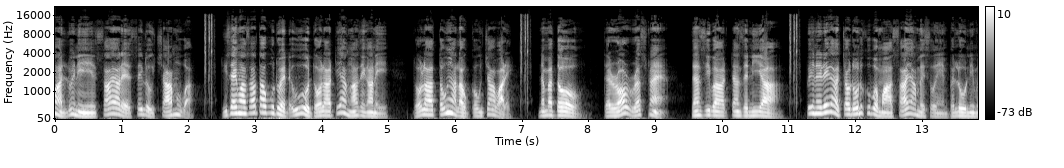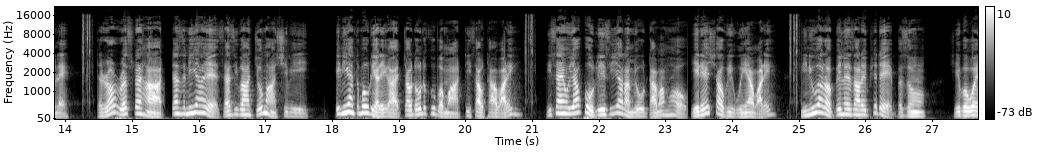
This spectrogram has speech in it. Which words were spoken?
မှာလွင့်နေရင်စားရတဲ့စိတ်လှုပ်ရှားမှုပါဒီဆိုင်မှာစားတောက်ဖို့အတွက်တဦးကိုဒေါ်လာ150ကနေဒေါ်လာ300လောက်ကုန်ကျပါတယ်နံပါတ်3 The Raw Restaurant ဇန်စီဘာတန်ဇနီးယားပင်လယ်ထဲကကြောက်တုံးတစ်ခုပေါ်မှာစားရမယ်ဆိုရင်ဘယ်လိုနေမလဲ The Raw Restaurant ဟာတန်ဇနီးယားရဲ့ဇန်စီဘာကျွန်းမှာရှိပြီးအိန္ဒိယသမုဒ္ဒရာတွေကကြောက်တုံးတစ်ခုပေါ်မှာတိစောက်ထားပါတယ်ဒီဆိုင်ကိုရောက်ဖို့လေစီးရတာမျိုးဒါမှမဟုတ်ရေထဲလျှောက်ပြီးဝင်ရပါတယ်မီနူးကတော့ပင်လယ်စာတွေဖြစ်တဲ့ပဇွန်ရေဘဝဲ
